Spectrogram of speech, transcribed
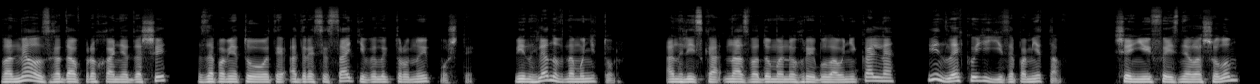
Ван Мяо згадав прохання Даши запам'ятовувати адреси сайтів електронної пошти. Він глянув на монітор. Англійська назва домену гри була унікальна, він легко її запам'ятав. Шеню Фей зняла шолом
